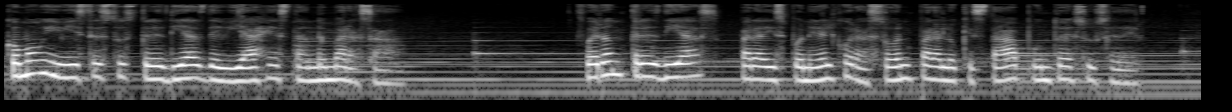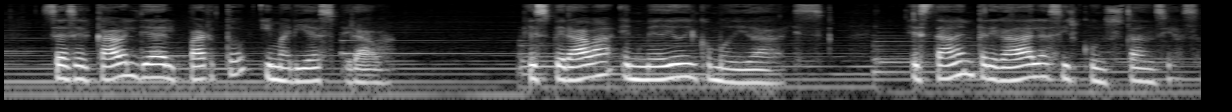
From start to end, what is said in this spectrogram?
¿cómo viviste estos tres días de viaje estando embarazada? Fueron tres días para disponer el corazón para lo que estaba a punto de suceder. Se acercaba el día del parto y María esperaba. Esperaba en medio de incomodidades. Estaba entregada a las circunstancias,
